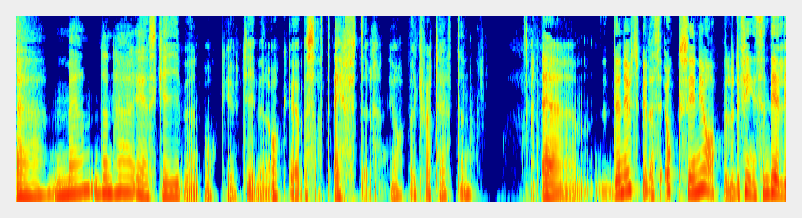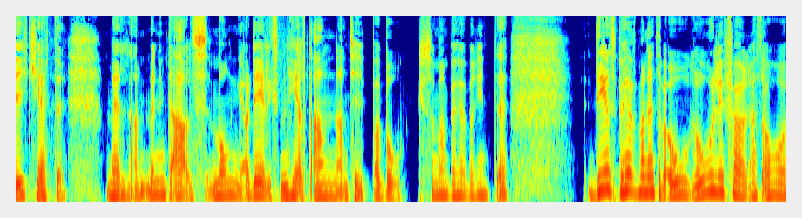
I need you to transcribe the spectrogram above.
Eh, Men den här är skriven och utgiven och översatt efter Neapelkvartetten. Eh, Den utspelar sig också i Neapel och det finns en del likheter mellan, men inte alls många. Och det är liksom en helt annan typ av bok. Så man behöver inte Dels behöver man inte vara orolig för att åh,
